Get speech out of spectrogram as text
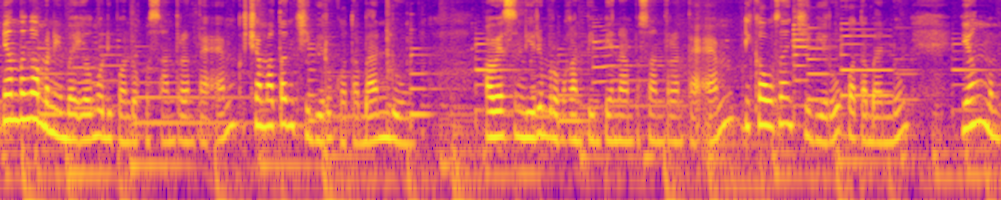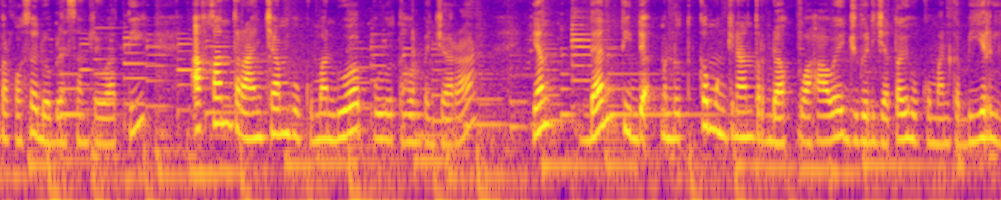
yang tengah menimba ilmu di pondok pesantren TM Kecamatan Cibiru Kota Bandung HW sendiri merupakan pimpinan pesantren TM di kawasan Cibiru, Kota Bandung yang memperkosa 12 santriwati akan terancam hukuman 20 tahun penjara yang dan tidak menutup kemungkinan terdakwa HW juga dijatuhi hukuman kebiri.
